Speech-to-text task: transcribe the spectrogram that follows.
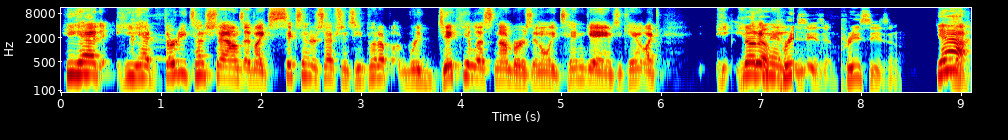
He had he had 30 touchdowns and like six interceptions. He put up ridiculous numbers in only 10 games. He came like he, he no no in, preseason preseason. Yeah. yeah.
